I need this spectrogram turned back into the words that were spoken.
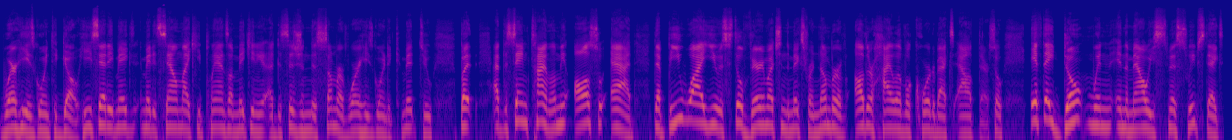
where he is going to go. He said he made, made it sound like he plans on making a decision this summer of where he's going to commit to. But at the same time, let me also add that BYU is still very much in the mix for a number of other high level quarterbacks out there. So if they don't win in the Maui Smith sweepstakes,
